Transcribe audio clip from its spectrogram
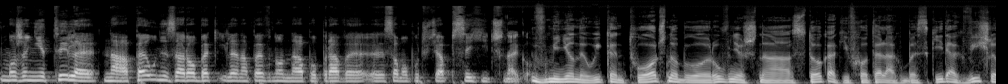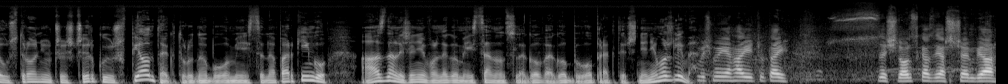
może nie tyle na pełny zarobek, ile na pewno na poprawę y, samopoczucia psychicznego. W miniony weekend tłoczno było również na stokach i w hotelach Beskidach, Wiśle, Ustroniu czy Szczyrku już w piątek. Trudno było miejsce na parkingu, a znalezienie wolnego miejsca noclegowego było praktycznie niemożliwe. Myśmy jechali tutaj ze Śląska, z Jastrzębia,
